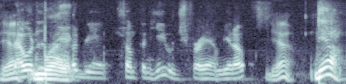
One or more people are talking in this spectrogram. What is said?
Yeah. that would Right. that would be something huge for him, you know. yeah. Yeah.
